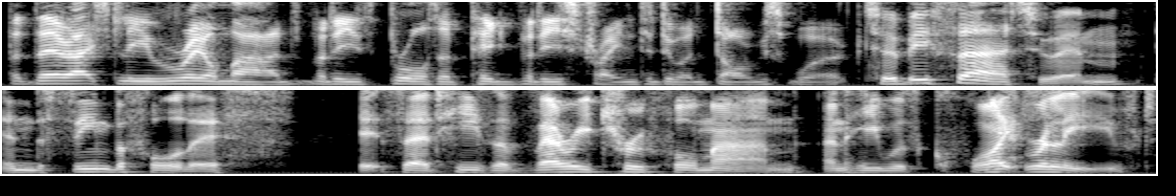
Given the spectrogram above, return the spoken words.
But they're actually real mad that he's brought a pig that he's trained to do a dog's work. to be fair to him, in the scene before this, it said he's a very truthful man, and he was quite Yes. relieved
